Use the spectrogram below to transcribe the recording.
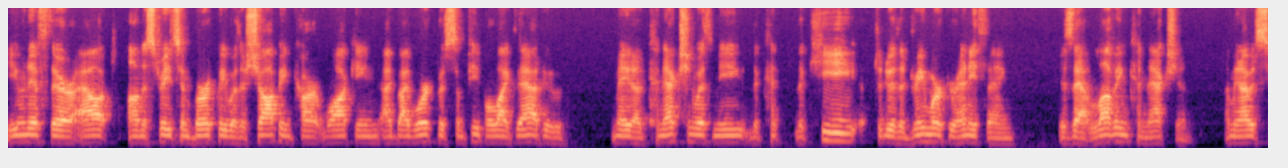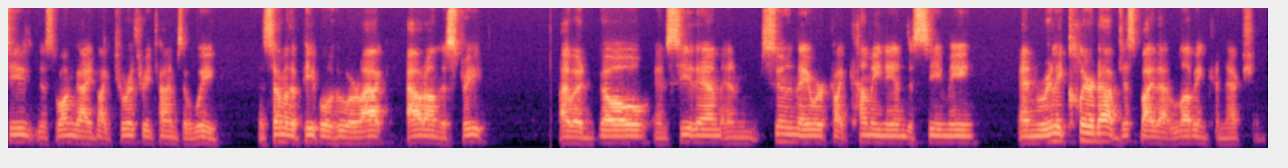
Even if they're out on the streets in Berkeley with a shopping cart walking, I've, I've worked with some people like that who made a connection with me. The, the key to do the dream work or anything is that loving connection. I mean, I would see this one guy like two or three times a week. And some of the people who were like out on the street, I would go and see them. And soon they were like coming in to see me and really cleared up just by that loving connection.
